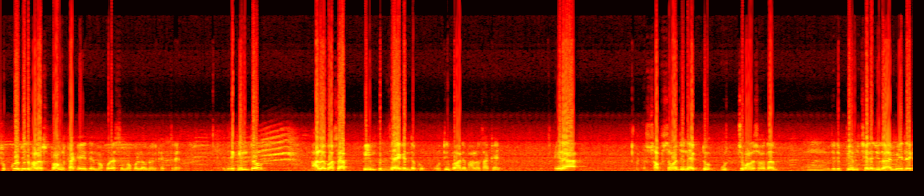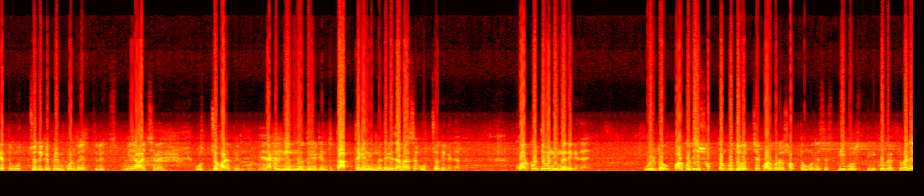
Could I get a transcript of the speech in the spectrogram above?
শুক্র, যদি ভালো স্ট্রং থাকে এদের, মকর রাশি, মকর লগ্নের ক্ষেত্রে, এদের কিন্তু ভালোবাসা, প্রেম প্রীতির জায়গায় কিন্তু খুব অতীব হারে ভালো থাকে। এরা সবসময়ের জন্য একটু উচ্চ মানসিকতা যদি প্রেম ছেলে যদি হয়, মেয়েদের ক্ষেত্রে উচ্চ দিকে প্রেম করবে, যদি মেয়ে হয়, ছেলে উচ্চ ঘরে প্রেম করবে। এর এখন নিম্ন দিকে কিন্তু তার থেকে নিম্ন দিকে যাবে না, সে উচ্চ দিকে যাবে। কর্কট যেমন নিম্ন দিকে যায়, উল্টো, কর্কট যে সপ্তম পতি হচ্ছে, কর্কটের সপ্তম পতি, সে স্ত্রী স্ত্রী খুব একটুখানি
